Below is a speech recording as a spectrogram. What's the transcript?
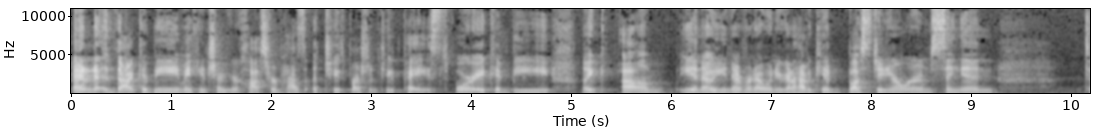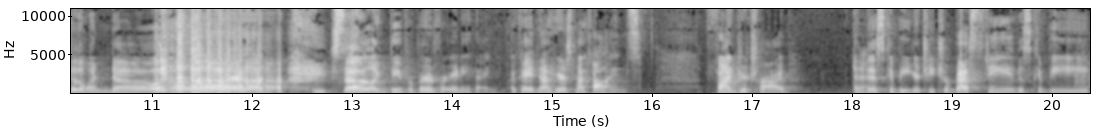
and that could be making sure your classroom has a toothbrush and toothpaste or it could be like um, you know you never know when you're going to have a kid bust in your room singing to the window so like be prepared for anything okay now here's my finds. find your tribe and this could be your teacher bestie. This could be,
